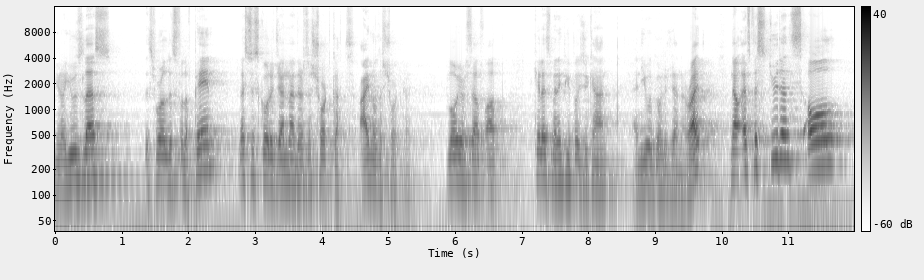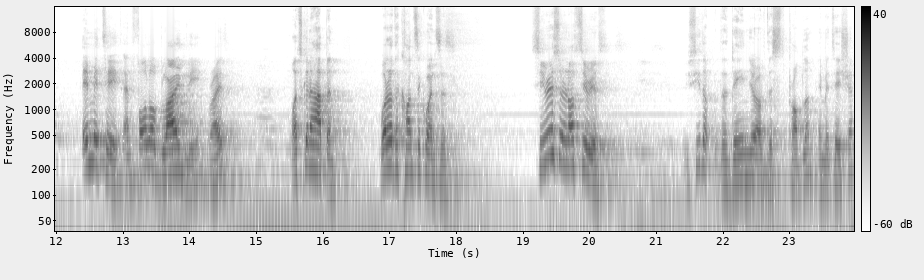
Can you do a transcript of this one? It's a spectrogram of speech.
you know, useless. This world is full of pain. Let's just go to Jannah. There's a shortcut. I know the shortcut. Blow yourself up, kill as many people as you can, and you will go to Jannah, right? Now, if the students all imitate and follow blindly, right? What's going to happen? What are the consequences? Serious or not serious? You see the, the danger of this problem, imitation?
